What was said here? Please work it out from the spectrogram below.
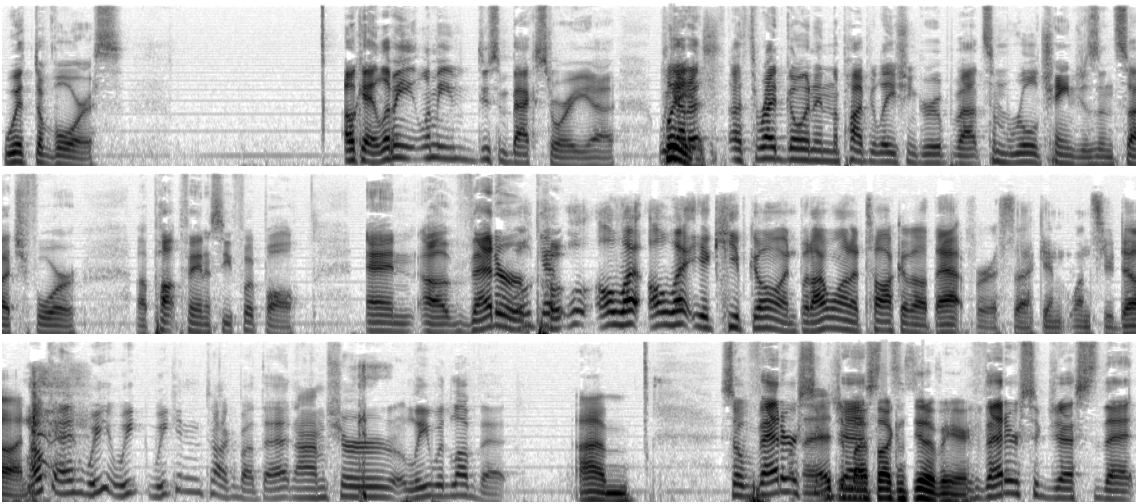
with divorce. Okay, let me let me do some backstory. Uh, we got a, a thread going in the population group about some rule changes and such for uh, pop fantasy football, and uh, Vetter. We'll get, po- we'll, I'll let I'll let you keep going, but I want to talk about that for a second once you're done. okay, we, we we can talk about that. and I'm sure Lee would love that. I'm So Vetter on the suggests edge of my fucking seat over here. Vetter suggests that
